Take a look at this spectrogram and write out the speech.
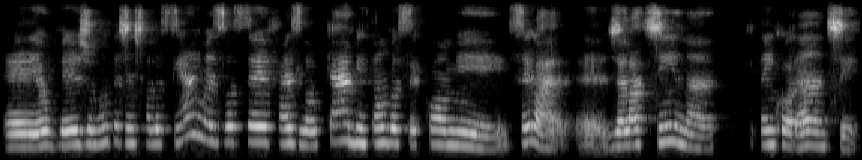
É, eu vejo muita gente falando assim, ah, mas você faz low carb, então você come, sei lá, é, gelatina, que tem corante,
